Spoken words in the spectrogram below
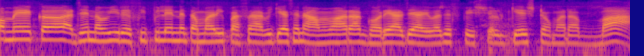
અમે એક, આજે નવી રેસીપી લઈને તમારી પાસે આવી ગયા છે ને અમારા ઘરે આજે આવ્યા છે સ્પેશિયલ ગેસ્ટ અમારા બા.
